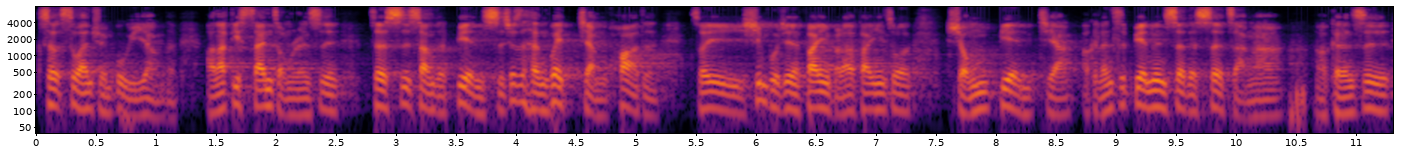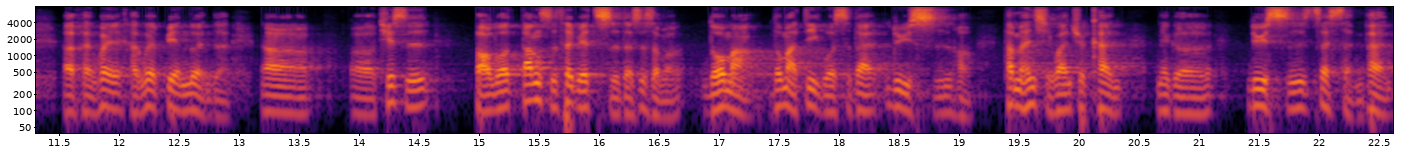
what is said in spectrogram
这是完全不一样的。好，那第三种人是这世上的辩士，就是很会讲话的。所以新普京的翻译把它翻译作雄辩家啊，可能是辩论社的社长啊，啊，可能是呃很会很会辩论的。那呃，其实保罗当时特别指的是什么？罗马罗马帝国时代律师哈，他们很喜欢去看那个律师在审判。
